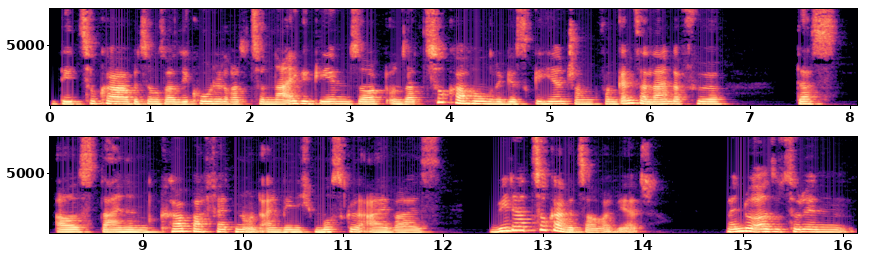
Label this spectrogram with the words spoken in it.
die Zucker bzw. die Kohlenhydrate zur Neige gehen, sorgt unser zuckerhungriges Gehirn schon von ganz allein dafür, dass aus deinen Körperfetten und ein wenig Muskeleiweiß wieder Zucker gezaubert wird. Wenn du also zu den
